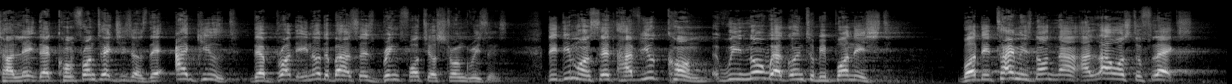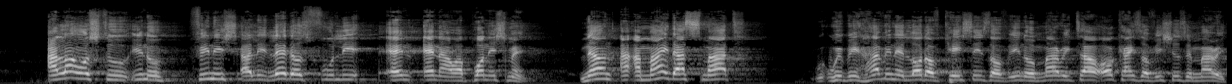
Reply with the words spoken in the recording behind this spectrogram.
challenged, they confronted Jesus. They argued. They brought, you know, the Bible says, bring forth your strong reasons. The demon said, Have you come? We know we are going to be punished. But the time is not now. Allow us to flex. Allow us to, you know, finish. Let us fully end, end our punishment. Now, am I that smart? We- We've been having a lot of cases of, you know, marital, all kinds of issues in marriage.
